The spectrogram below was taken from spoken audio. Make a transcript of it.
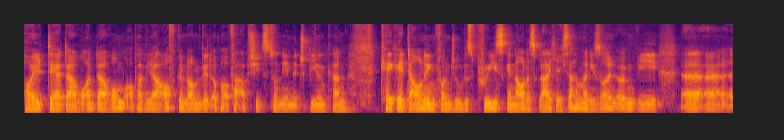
heult der dar- darum, ob er wieder aufgenommen wird, ob er auf der Abschiedstournee mitspielen kann. KK Downing von Judas Priest, genau das gleiche. Ich sage mal, die sollen irgendwie äh, äh,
